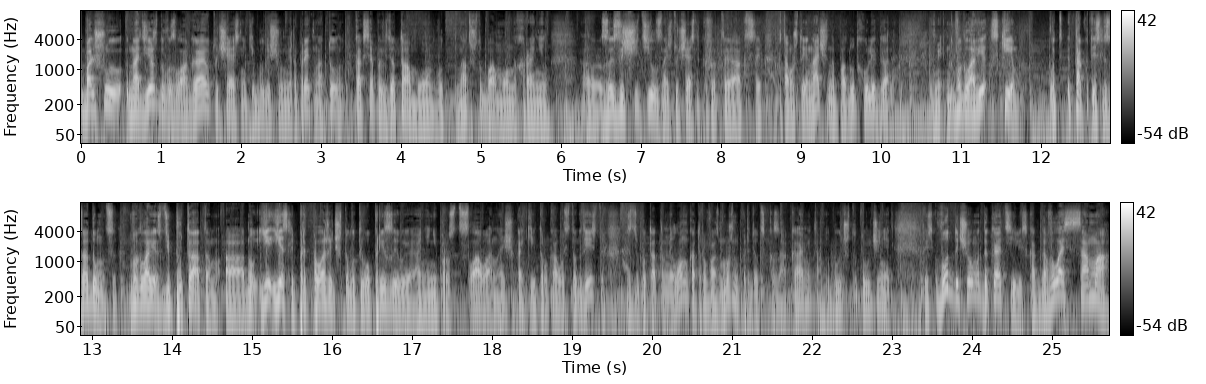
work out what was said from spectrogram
большую надежду возлагают участники будущего мероприятия на то, как себя поведет ОМОН. Вот надо, чтобы ОМОН охранил, э, защитил, значит, участников этой акции потому что иначе нападут хулиганы. Во главе с кем? Вот так вот, если задуматься, во главе с депутатом, а, ну, е- если предположить, что вот его призывы, они не просто слова, но еще какие-то руководства к действию, с депутатом Милоном, который, возможно, придет с казаками там, и будет что-то учинять. То есть вот до чего мы докатились, когда власть сама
